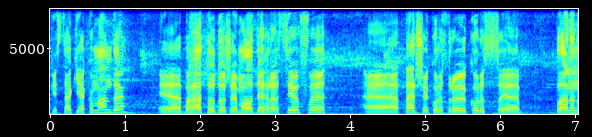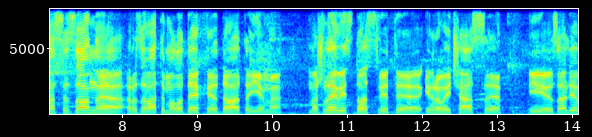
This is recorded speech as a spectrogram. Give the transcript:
кістяк є команди. Е, Багато дуже молодих гравців. Е, е, Перший курс, другий курс. Плани на сезон е, розвивати молодих, е, давати їм е, можливість, досвід, ігровий час і взагалі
